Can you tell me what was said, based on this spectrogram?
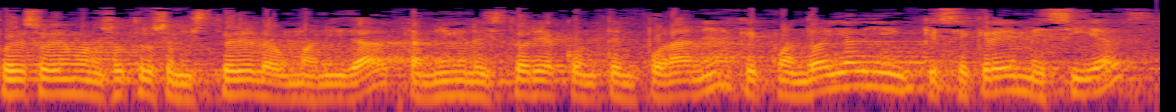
Por eso vemos nosotros en la historia de la humanidad, también en la historia contemporánea, que cuando hay alguien que se cree Mesías,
